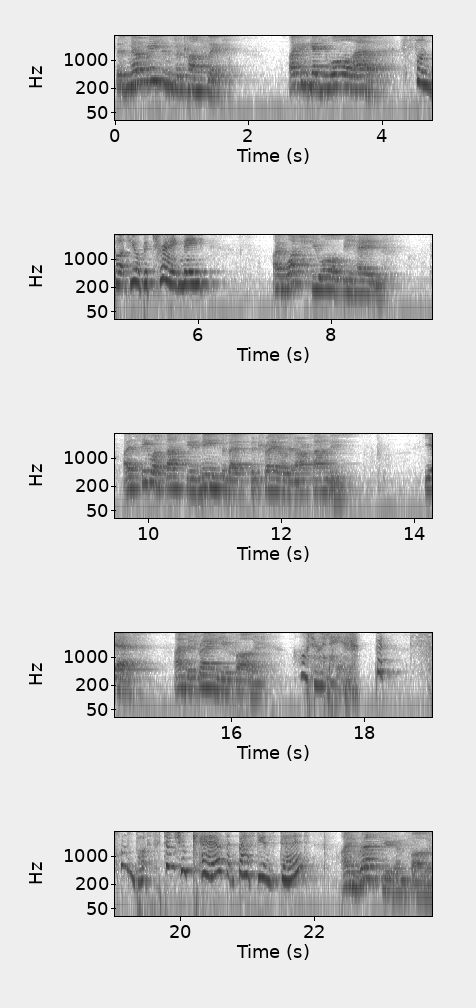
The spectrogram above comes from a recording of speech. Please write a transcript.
There's no reason for conflict. I can get you all out. Sonbot, you're betraying me. I've watched you all behave. I see what Bastian means about betrayal in our families. Yes, I'm betraying you, Father. What a relief. But crackpot! Don't you care that Bastian's dead? I rescued him, Father.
